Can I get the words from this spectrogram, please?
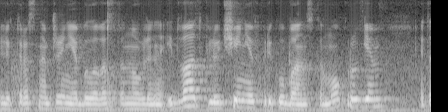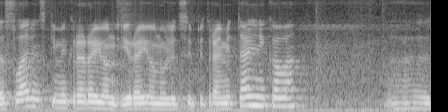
электроснабжение было восстановлено и два отключения в Прикубанском округе – это Славянский микрорайон и район улицы Петра Метальникова. Э,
